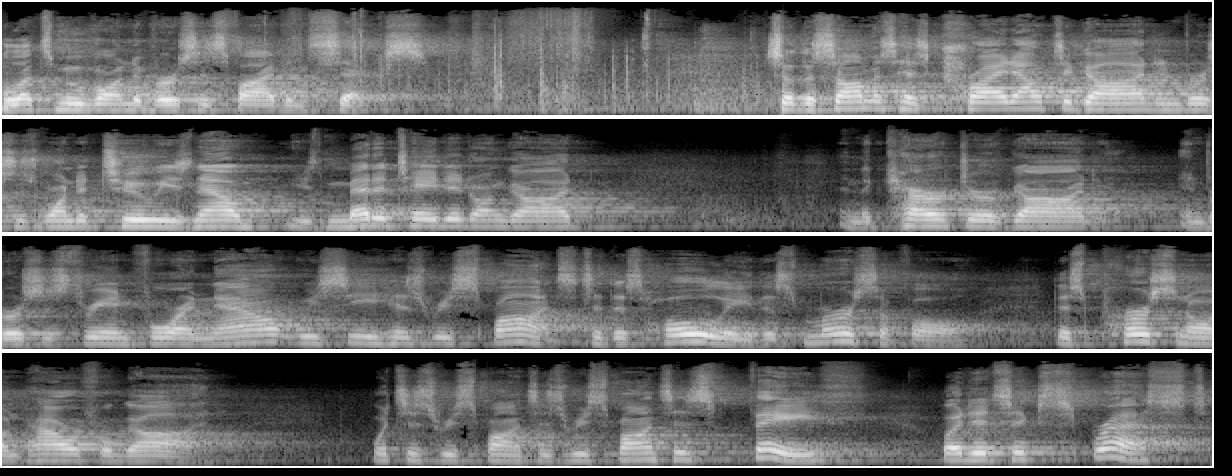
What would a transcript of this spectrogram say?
Let's move on to verses 5 and 6. So the psalmist has cried out to God in verses 1 to 2. He's now he's meditated on God and the character of God in verses 3 and 4. And now we see his response to this holy, this merciful, this personal and powerful God. What's his response? His response is faith, but it's expressed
